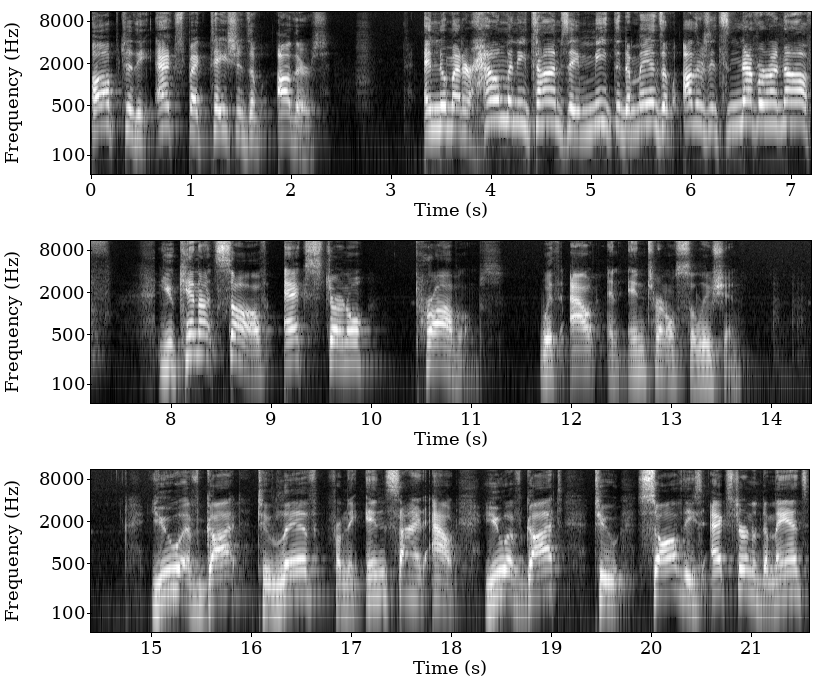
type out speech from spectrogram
up to the expectations of others. And no matter how many times they meet the demands of others, it's never enough. You cannot solve external problems without an internal solution. You have got to live from the inside out. You have got to solve these external demands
